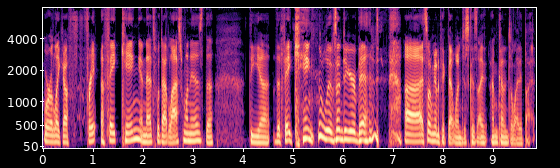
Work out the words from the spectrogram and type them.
or like a a fake king, and that's what that last one is the the uh, the fake king who lives under your bed. Uh, so I'm going to pick that one just because I I'm kind of delighted by it.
